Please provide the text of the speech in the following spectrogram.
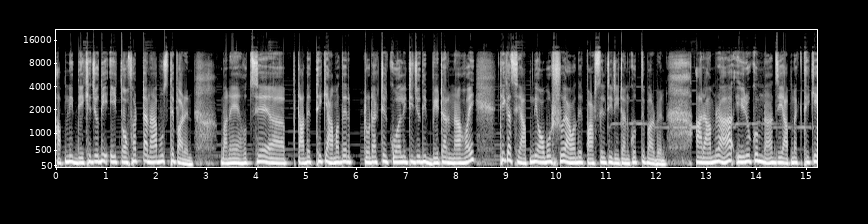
আপনি দেখে যদি এই তফাৎটা না বুঝতে পারেন মানে হচ্ছে তাদের থেকে আমাদের প্রোডাক্টের কোয়ালিটি যদি বেটার না হয়, ঠিক আছে, আপনি অবশ্যই আমাদের পার্সেলটি রিটার্ন করতে পারবেন। আর আমরা এরকম না যে আপনার থেকে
